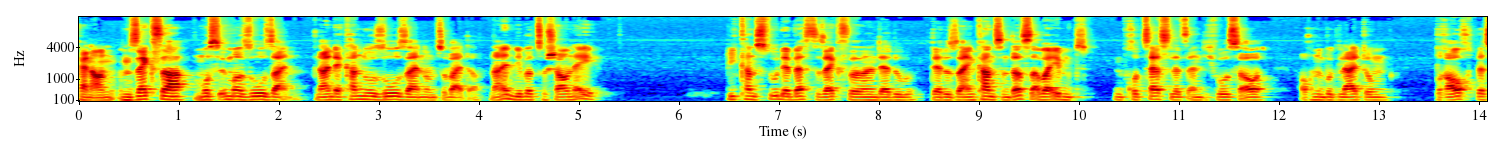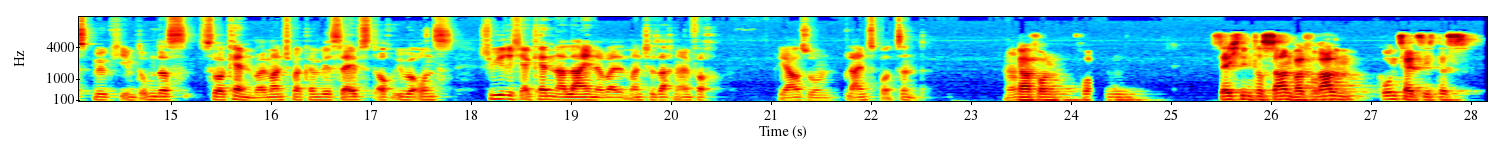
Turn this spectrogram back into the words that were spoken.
keine Ahnung, ein Sechser muss immer so sein. Nein, der kann nur so sein und so weiter. Nein, lieber zu schauen, ey, wie kannst du der beste Sechser sein, der du, der du sein kannst? Und das ist aber eben ein Prozess letztendlich, wo es auch, auch eine Begleitung braucht, bestmöglich eben, um das zu erkennen, weil manchmal können wir es selbst auch über uns schwierig erkennen alleine, weil manche Sachen einfach, ja, so ein Blindspot sind. Ne? Ja, voll, voll ist echt interessant, weil vor allem grundsätzlich das,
